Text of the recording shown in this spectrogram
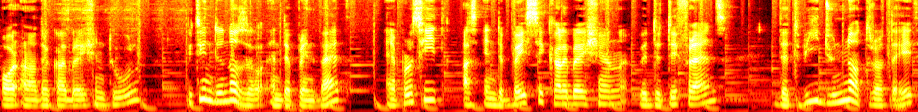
or another calibration tool between the nozzle and the print bed and proceed as in the basic calibration with the difference that we do not rotate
